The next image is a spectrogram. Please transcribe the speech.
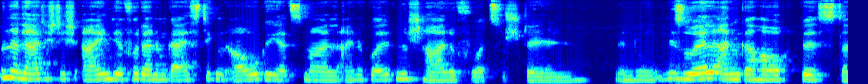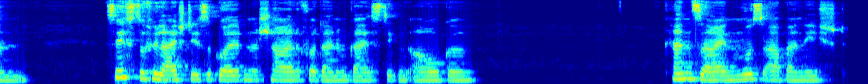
Und dann lade ich dich ein, dir vor deinem geistigen Auge jetzt mal eine goldene Schale vorzustellen. Wenn du visuell angehaucht bist, dann siehst du vielleicht diese goldene Schale vor deinem geistigen Auge. Kann sein, muss aber nicht.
